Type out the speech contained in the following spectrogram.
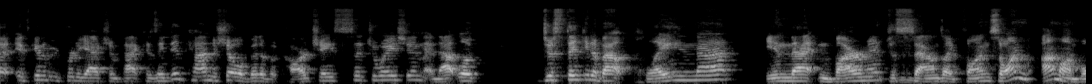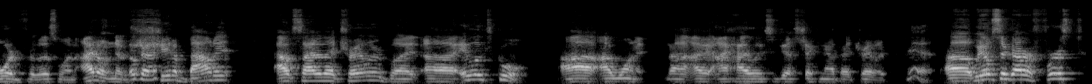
uh, it's going to be pretty action packed because they did kind of show a bit of a car chase situation, and that looked. Just thinking about playing that in that environment just Mhm. sounds like fun. So I'm I'm on board for this one. I don't know Okay. shit about it outside of that trailer, but uh, it looks cool. Uh, I want it. Uh, I, I highly suggest checking out that trailer. Yeah. Uh, we also got our first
